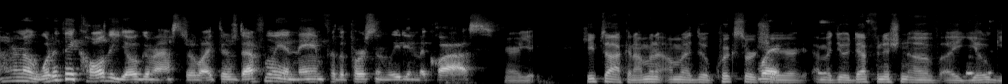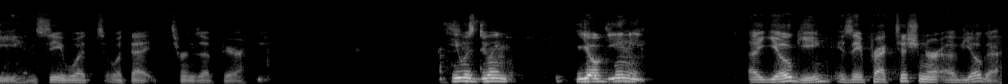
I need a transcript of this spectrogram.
I don't know. What do they call the yoga master? Like, there's definitely a name for the person leading the class. Here, you, keep talking. I'm gonna I'm gonna do a quick search Wait. here. I'm gonna do a definition of a yogi and see what what that turns up here. He was doing yogini. A yogi is a practitioner of yoga.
